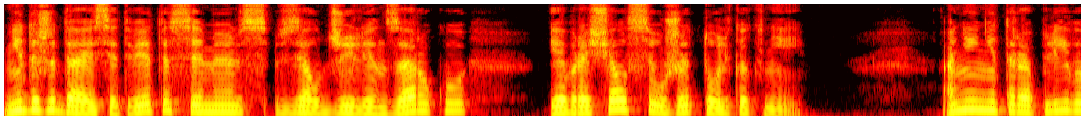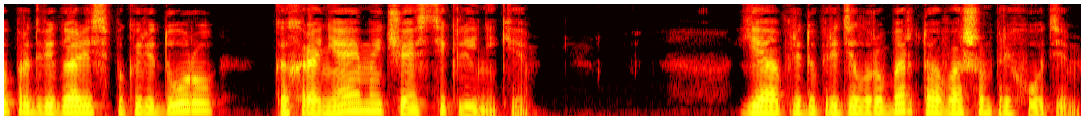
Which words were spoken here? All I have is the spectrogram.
Не дожидаясь ответа, Сэмюэльс взял Джиллиан за руку и обращался уже только к ней. Они неторопливо продвигались по коридору к охраняемой части клиники. «Я предупредил Роберту о вашем приходе»,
